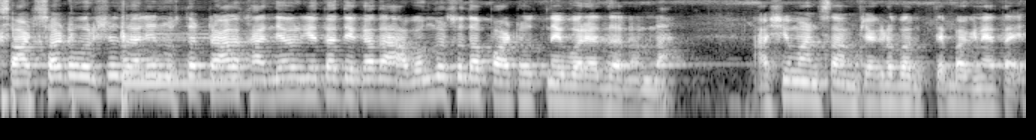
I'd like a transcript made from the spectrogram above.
साठ साठ वर्ष झाले नुसतं टाळ खांद्यावर घेतात एखादा अभंगसुद्धा पाठ होत नाही बऱ्याच जणांना. अशी माणसं आमच्याकडे बघते बघण्यात आहेत.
